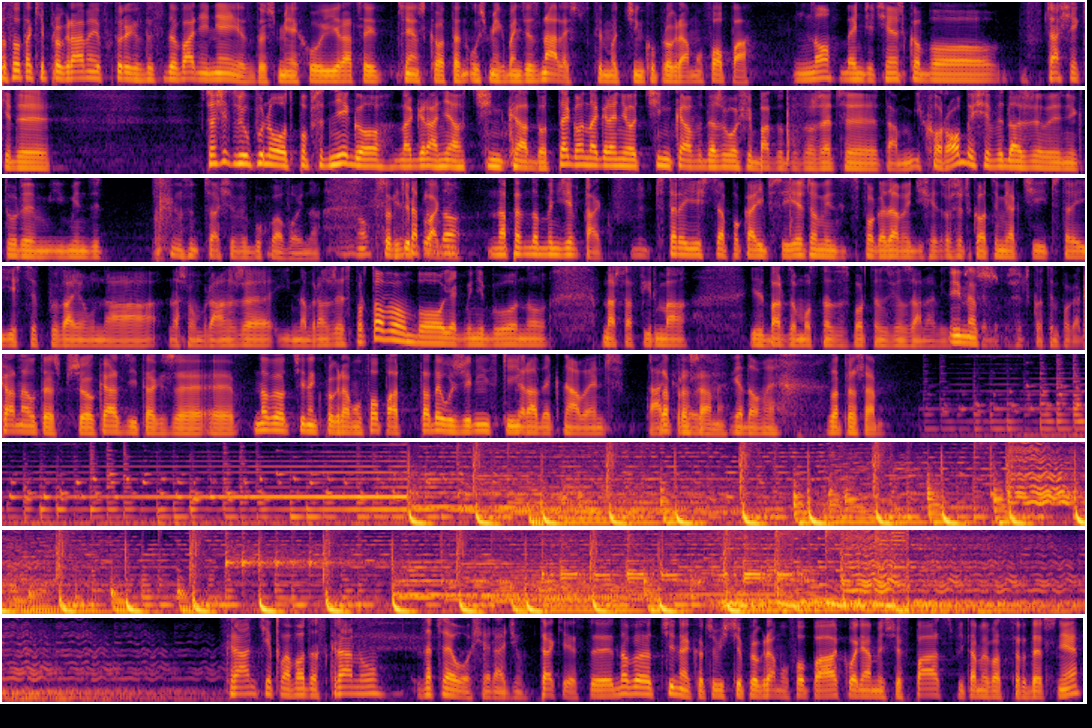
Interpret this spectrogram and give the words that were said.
To są takie programy, w których zdecydowanie nie jest do śmiechu i raczej ciężko ten uśmiech będzie znaleźć w tym odcinku programu FOPA. No, będzie ciężko, bo w czasie, kiedy. W czasie, który upłynął od poprzedniego nagrania odcinka do tego nagrania odcinka, wydarzyło się bardzo dużo rzeczy. Tam i choroby się wydarzyły niektórym, i w międzyczasie wybuchła wojna. No, wszelkie na plagi. pewno, na pewno będzie tak. Cztery jeźdźcy apokalipsy jeżdżą, więc pogadamy dzisiaj troszeczkę o tym, jak ci cztery jeźdźcy wpływają na naszą branżę i na branżę sportową, bo jakby nie było, no, nasza firma jest bardzo mocno ze sportem związana, więc I nasz troszeczkę o tym pogadać. Kanał też przy okazji, także e, nowy odcinek programu FOPA. Tadeusz Zieliński, Radek Nałęcz. Tak, Zapraszamy. Wiadome. zapraszamy. Kran, ciepła woda z kranu. Zaczęło się, Radziu. Tak jest. E, Nowy odcinek oczywiście programu FOPA. Kłaniamy się w pas. Witamy Was serdecznie.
